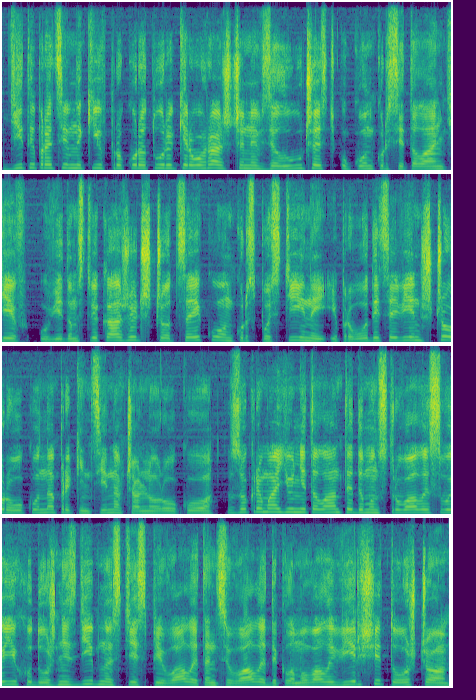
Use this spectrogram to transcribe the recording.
Діти працівників прокуратури Кіровоградщини взяли участь у конкурсі талантів. У відомстві кажуть, що цей конкурс постійний і проводиться він щороку наприкінці навчального року. Зокрема, юні таланти демонстрували свої художні здібності, співали, танцювали, декламували вірші тощо.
